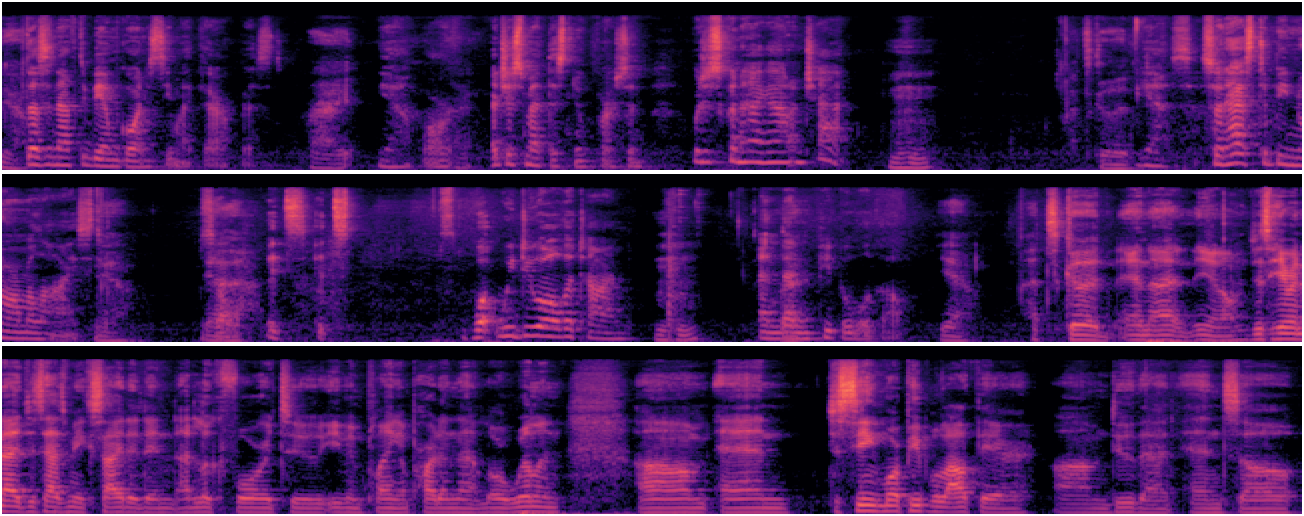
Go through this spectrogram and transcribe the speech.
Yeah. Doesn't have to be I'm going to see my therapist. Right. Yeah. Or I just met this new person. We're just going to hang out and chat. Mm-hmm. That's good. Yes. So it has to be normalized. Yeah. So Yeah. it's it's what we do all the time, Mm-hmm. and then people will go. Yeah, that's good. And I, you know, just hearing that just has me excited, and I look forward to even playing a part in that, Lord willing, um, and just seeing more people out there um, do that. And so,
